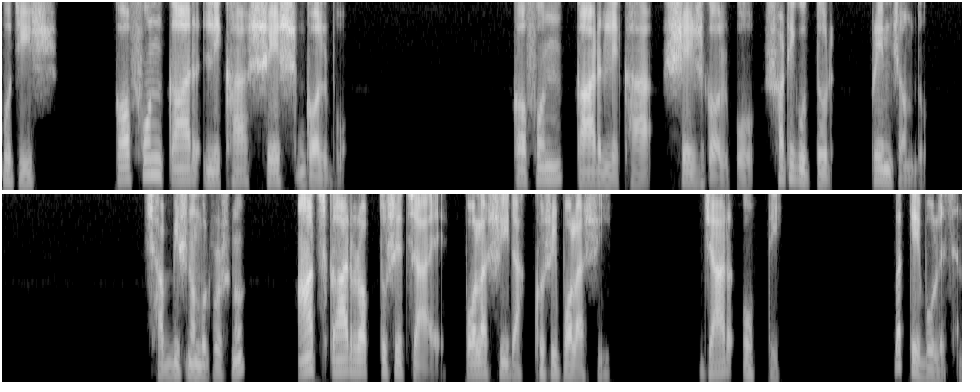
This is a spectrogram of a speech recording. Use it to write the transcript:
পঁচিশ কফন কার লেখা শেষ গল্প। কফন কার লেখা শেষ গল্প, সঠিক উত্তর প্রেমচন্দ। ছাব্বিশ নম্বর প্রশ্ন, আজ কার রক্ত সে চায়, পলাশি রাক্ষসী পলাশি? যার অপ্তি? বা কে বলেছেন?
